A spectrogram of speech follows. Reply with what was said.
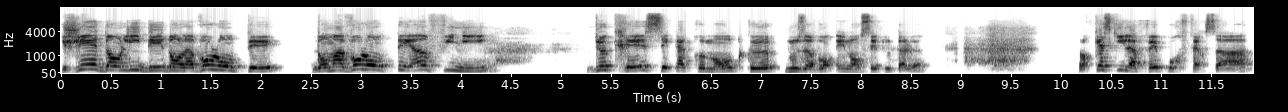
j'ai dans l'idée, dans la volonté, dans ma volonté infinie, de créer ces quatre mondes que nous avons énoncés tout à l'heure. Alors, qu'est-ce qu'il a fait pour faire ça?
